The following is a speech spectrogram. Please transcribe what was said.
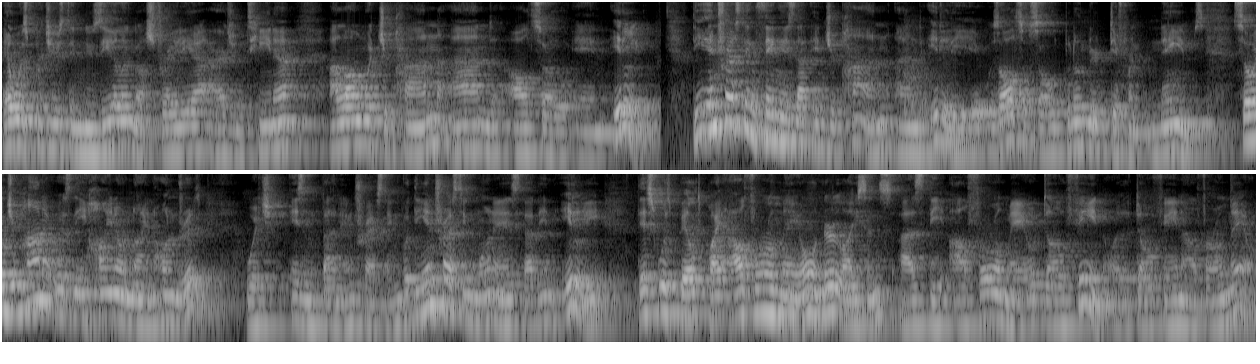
It was produced in New Zealand Australia Argentina along with Japan and also in Italy. The interesting thing is that in Japan and Italy it was also sold but under different names. So in Japan it was the Hino 900 which isn't that interesting but the interesting one is that in Italy this was built by Alfa Romeo under license as the Alfa Romeo Dauphine or the Dauphine Alfa Romeo,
